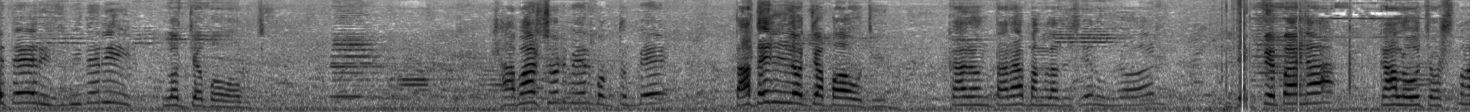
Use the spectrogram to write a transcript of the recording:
এতে রিজবিদেরই লজ্জা পাওয়া উচিত। শাহবাজ শরীফের বক্তব্যে তাদেরই লজ্জা পাওয়া উচিত। কারণ তারা বাংলাদেশের উন্নয়ন দেখতে পায় না। কালো চশমা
